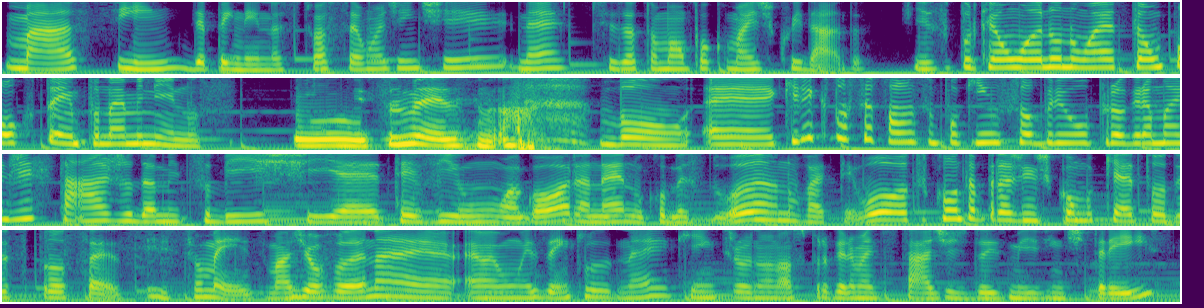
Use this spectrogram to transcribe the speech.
Mas sim, dependendo da situação, a gente, né, precisa tomar um pouco mais de cuidado. Isso porque um ano não é tão pouco tempo, né, meninos? Sim, isso mesmo. Bom, é, queria que você falasse um pouquinho sobre o programa de estágio da Mitsubishi. É, teve um agora, né, no começo do ano, vai ter outro. Conta pra gente como que é todo esse processo. Isso mesmo. A Giovana é, é um exemplo, né, que entrou no nosso programa de estágio de 2023.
